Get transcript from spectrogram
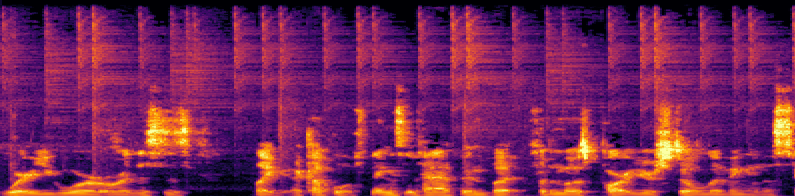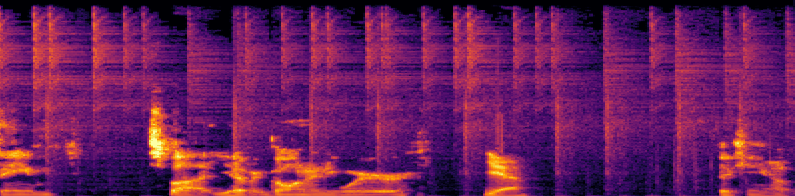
where you were, or this is like a couple of things have happened, but for the most part, you're still living in the same spot. You haven't gone anywhere yeah. picking up.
